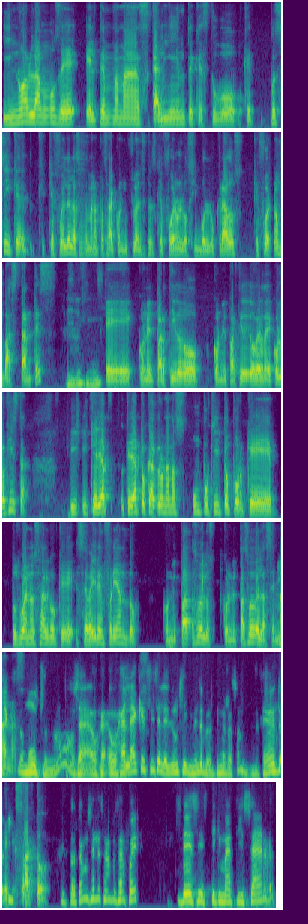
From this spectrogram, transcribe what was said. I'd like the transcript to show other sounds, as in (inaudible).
Y no hablamos de el tema más caliente que estuvo, que pues sí, que, que, fue el de la semana pasada con influencers que fueron los involucrados, que fueron bastantes, eh, con el partido, con el Partido Verde Ecologista. Y, y quería, quería tocarlo nada más un poquito porque, pues bueno, es algo que se va a ir enfriando con el paso de los, con el paso de las semanas. Mucho, ¿no? O sea, oja- ojalá que sí se les dé un seguimiento, pero tienes razón. Exacto. que tratamos de hacer la semana pasada fue desestigmatizar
